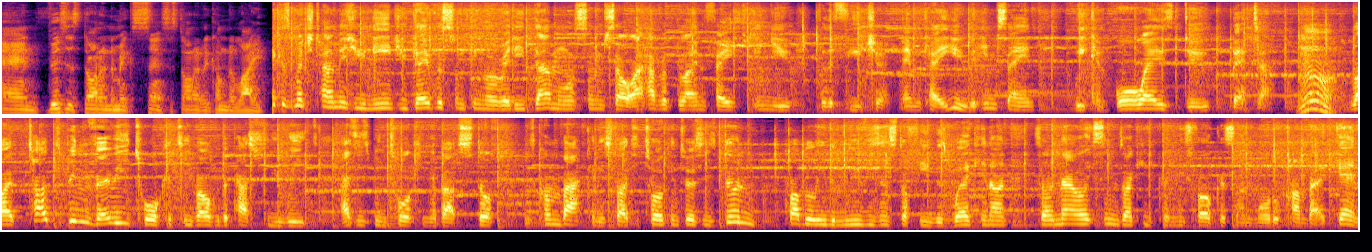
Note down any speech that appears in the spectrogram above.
and this is starting to make sense. It's starting to come to light. Take as much time as you need. You gave us something already. Damn awesome. So I have a blind faith in you for the future. MKU with him saying we can always do better. Mm. Like Todd's been very talkative over the past few weeks as he's been talking about stuff. He's come back and he started talking to us. He's done probably the movies and stuff he was working on. So now it seems like he's putting his focus on Mortal Kombat again.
